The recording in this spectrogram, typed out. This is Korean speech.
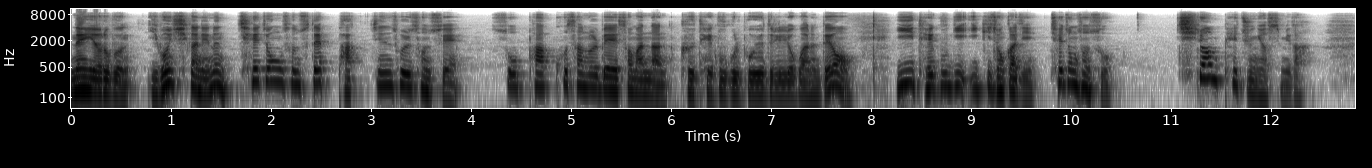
네, 여러분. 이번 시간에는 최정 선수 대 박진솔 선수의 소파 코사놀베에서 만난 그 대국을 보여드리려고 하는데요. 이 대국이 있기 전까지 최정 선수 7연패 중이었습니다.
